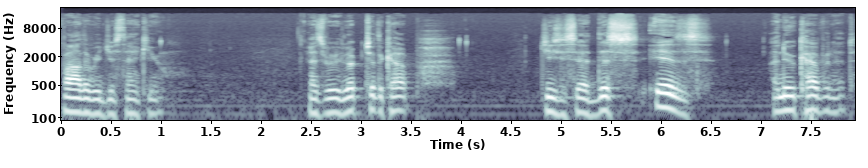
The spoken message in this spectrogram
Father, we just thank you. As we look to the cup, Jesus said, This is a new covenant.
